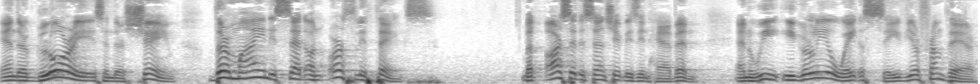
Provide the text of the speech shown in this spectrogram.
and their glory is in their shame. Their mind is set on earthly things. But our citizenship is in heaven, and we eagerly await a Savior from there.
